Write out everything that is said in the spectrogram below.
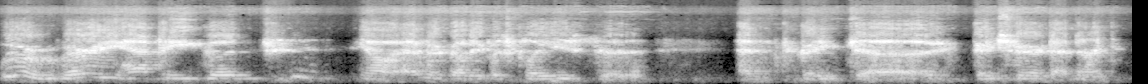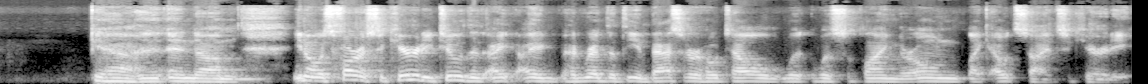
we were very happy, good. You know, everybody was pleased. Uh, had great, uh, great spirit that night. Yeah, and, and um, you know, as far as security too, that I, I had read that the Ambassador Hotel w- was supplying their own like outside security,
